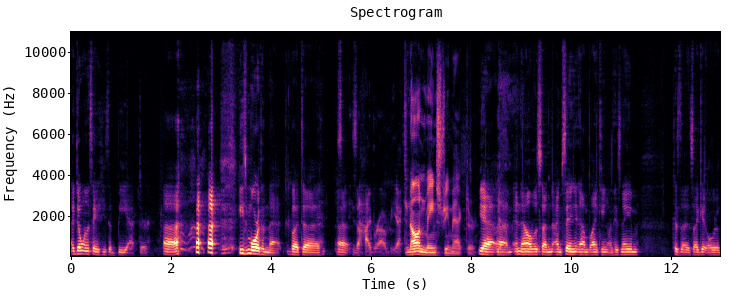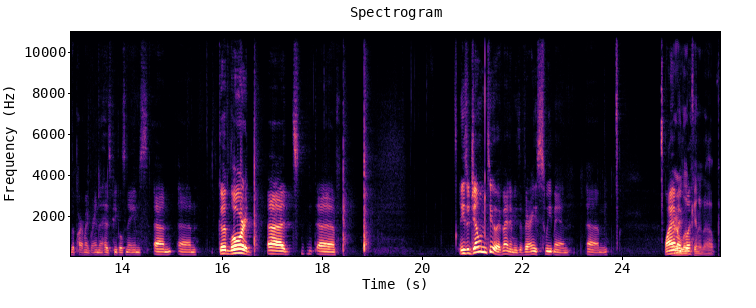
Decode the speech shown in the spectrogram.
I don't want to say he's a B actor. Uh, he's more than that, but uh, He's, a, he's a highbrow B actor. Non-mainstream actor. yeah. Um, and now all of a sudden, I'm saying it and I'm blanking on his name because as I get older, the part of my brain that has people's names. Um, um, good lord, uh, it's, uh, he's a gentleman too. I've met him. He's a very sweet man. Um, why am We're I? Bl- looking it up.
